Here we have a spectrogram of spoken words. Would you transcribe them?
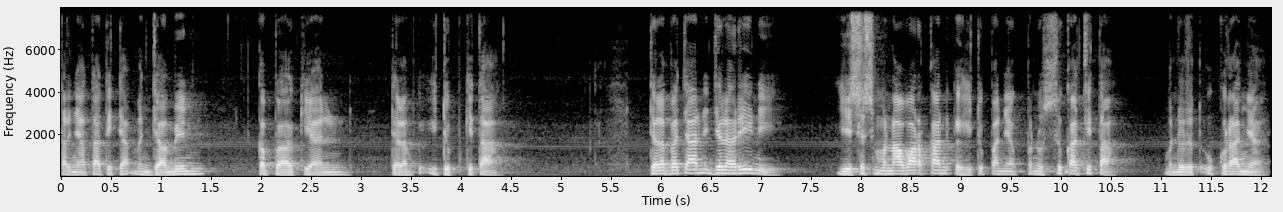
ternyata tidak menjamin kebahagiaan dalam hidup kita. Dalam bacaan Injil hari ini, Yesus menawarkan kehidupan yang penuh sukacita menurut ukurannya,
